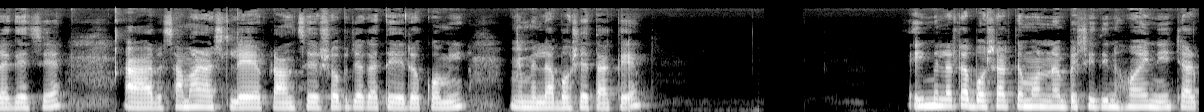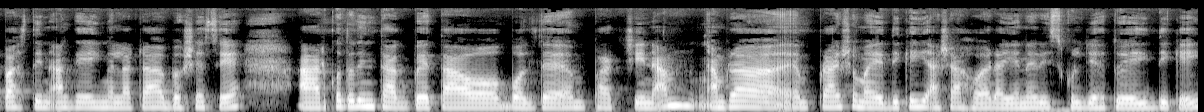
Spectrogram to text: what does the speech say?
লেগেছে। আর সামার আসলে ফ্রান্সের সব জায়গাতে এরকমই মেলা বসে থাকে। এই মেলাটা বসার তেমন বেশি দিন হয়নি, চার পাঁচ দিন আগে এই মেলাটা বসেছে। আর কতদিন থাকবে তাও বলতে পারছি না। আমরা প্রায় সময় এদিকেই আসা হয়, রায়ানের স্কুল যেহেতু এই দিকেই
